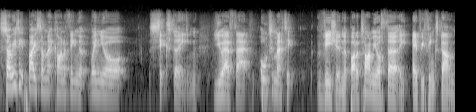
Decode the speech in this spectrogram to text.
So is it based on that kind of thing that when you're 16, you have that automatic vision that by the time you're 30, everything's done?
